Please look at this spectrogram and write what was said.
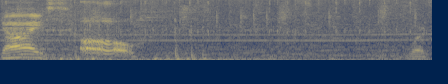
Guys, Oh. worth.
